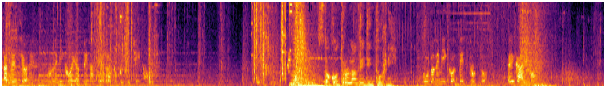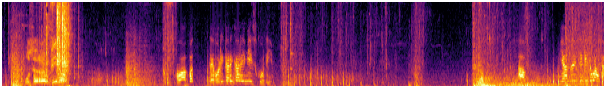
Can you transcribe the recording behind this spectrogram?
Attenzione, un nemico è appena atterrato qui vicino. Sto controllando i dintorni. Scudo nemico distrutto. Ricarico. Uso il rampino. Ho abbattuto. Devo ricaricare i miei scudi. Ah, mi hanno individuata.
